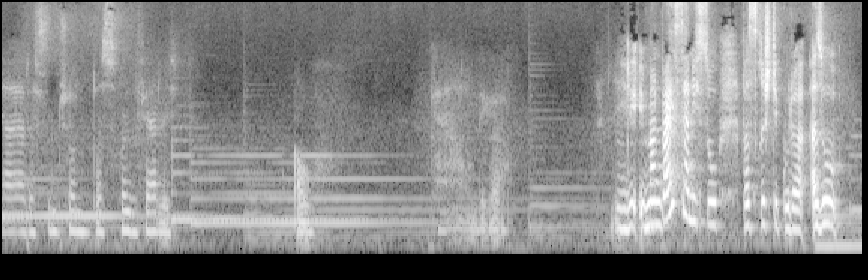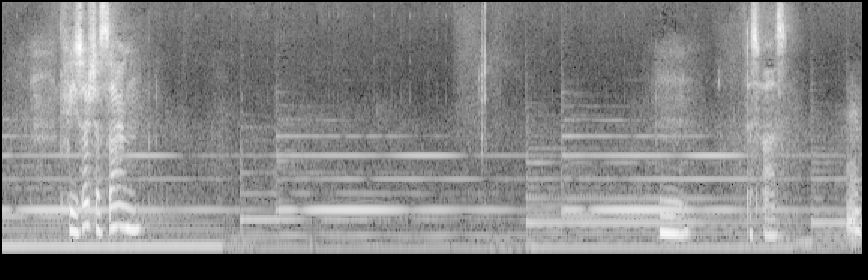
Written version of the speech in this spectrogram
Ja, ja, das stimmt schon. Das ist voll gefährlich. Auch. Man weiß ja nicht so, was richtig oder. Also, wie soll ich das sagen? Hm, das war's. Hm.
